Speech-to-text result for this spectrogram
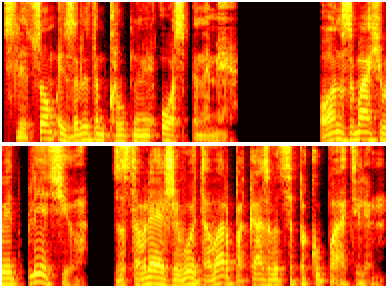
с лицом изрытым крупными оспинами. Он взмахивает плетью, заставляя живой товар показываться покупателям.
